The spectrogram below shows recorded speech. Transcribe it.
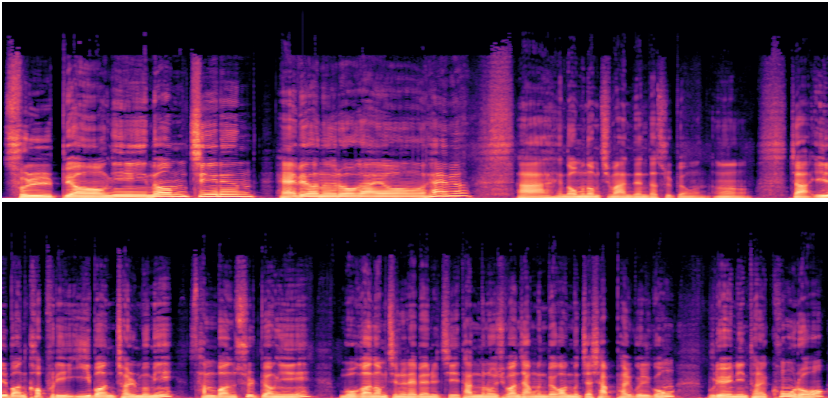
술병이 넘치는 해변으로 가요. 해변. 아, 너무 넘치면 안 된다, 술병은. 어. 자, 1번 커플이, 2번 젊음이, 3번 술병이, 뭐가 넘치는 해변일지, 단문 50원, 장문 100원, 문자 샵 8910, 무료인 인터넷 콩으로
